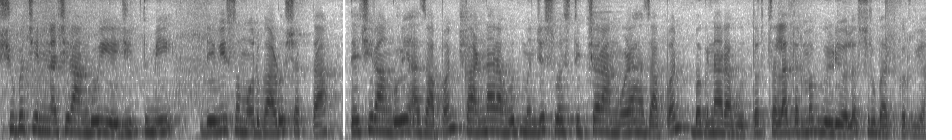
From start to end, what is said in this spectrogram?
शुभचिन्हाची रांगोळी आहे जी तुम्ही देवीसमोर काढू शकता त्याची रांगोळी आज आपण काढणार आहोत. म्हणजे स्वस्तिकच्या रांगोळ्या आज आपण बघणार आहोत. तर चला तर मग व्हिडिओला सुरुवात करूया.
